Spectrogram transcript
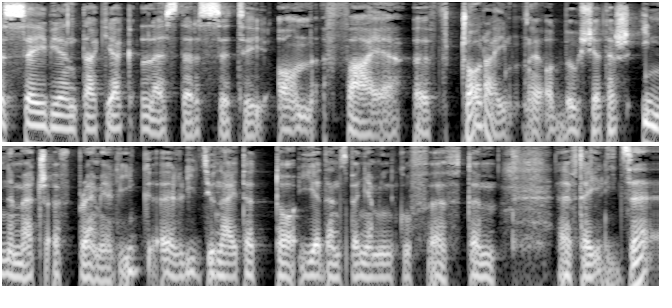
Kasabian, tak jak Leicester City on fire. Wczoraj odbył się też inny mecz w Premier League. Leeds United to jeden z Beniaminków w, tym, w tej lidze.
